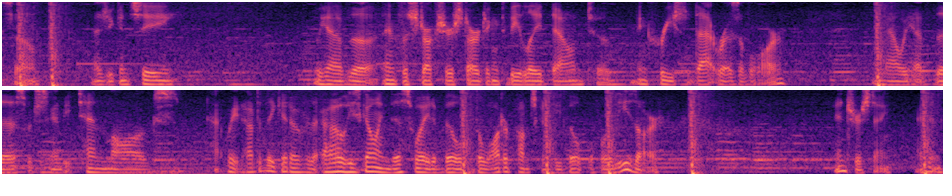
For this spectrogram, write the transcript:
So, as you can see, we have the infrastructure starting to be laid down to increase that reservoir. And now we have this, which is going to be 10 logs. Wait, how did they get over there? Oh, he's going this way to build. The water pump's going to be built before these are. Interesting. I didn't,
